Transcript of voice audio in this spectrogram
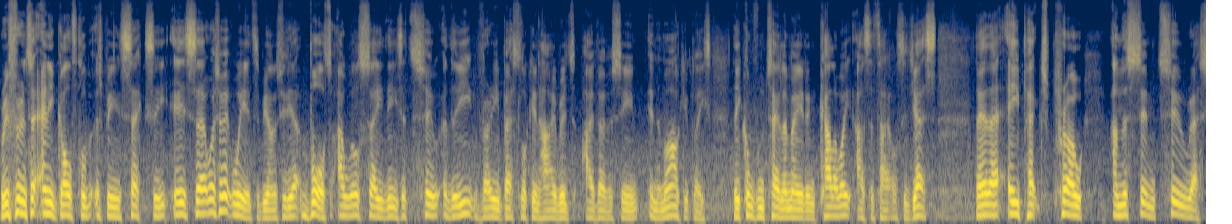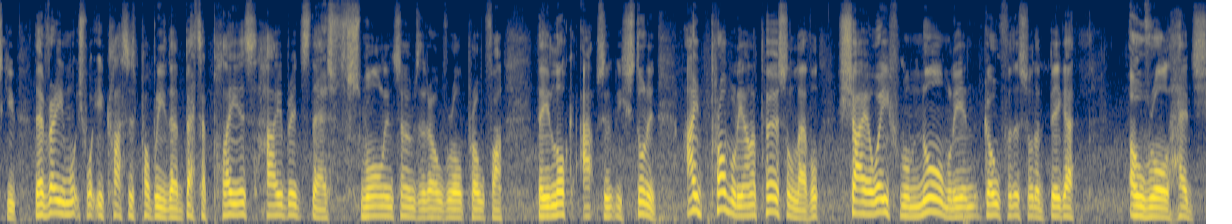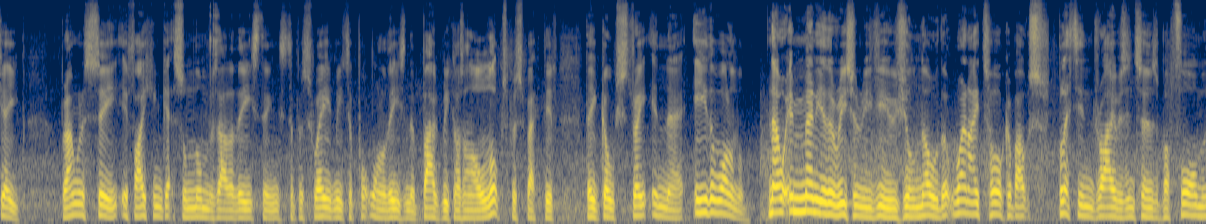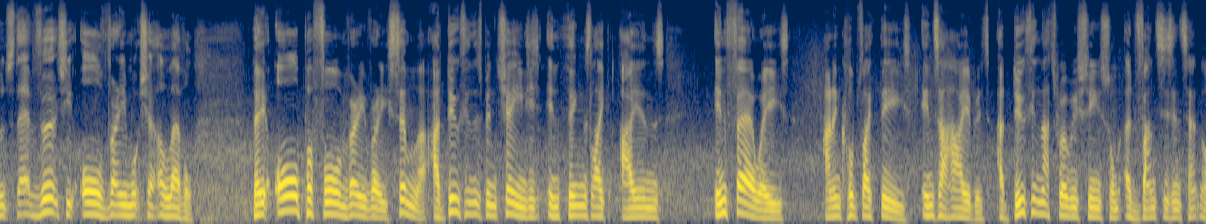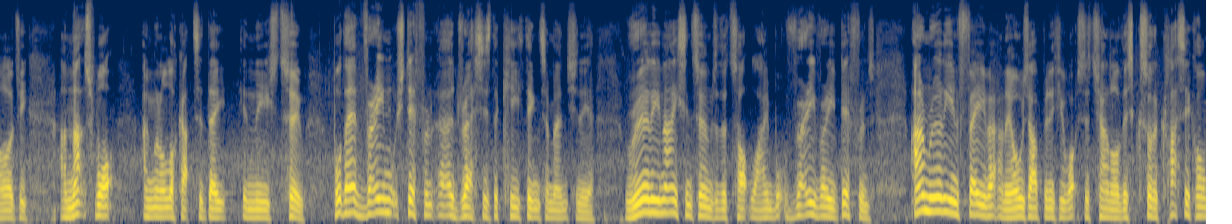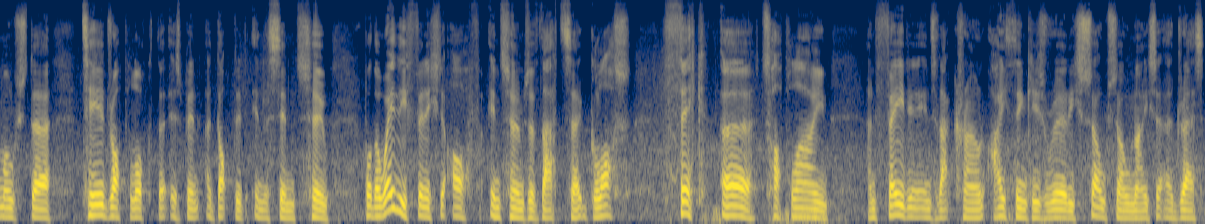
Referring to any golf club as being sexy is uh, was a bit weird to be honest with you, but I will say these are two of the very best looking hybrids I've ever seen in the marketplace. They come from TaylorMade and Callaway, as the title suggests. They're their Apex Pro and the Sim 2 Rescue. They're very much what you class as probably the better players hybrids. They're small in terms of their overall profile. They look absolutely stunning. I'd probably, on a personal level, shy away from them normally and go for the sort of bigger overall head shape. But I'm going to see if I can get some numbers out of these things to persuade me to put one of these in the bag because on a looks perspective, they go straight in there, either one of them. Now, in many of the recent reviews, you'll know that when I talk about splitting drivers in terms of performance, they're virtually all very much at a level. They all perform very, very similar. I do think there's been changes in things like irons, in fairways, and in clubs like these into hybrids. I do think that's where we've seen some advances in technology and that's what I'm going to look at today in these two. But they're very much different at address is the key thing to mention here. Really nice in terms of the top line, but very, very different. I'm really in favour, and I always have been if you watch the channel, this sort of classic almost uh, teardrop look that has been adopted in the Sim 2. But the way they finished it off in terms of that uh, gloss thick uh, top line and fading it into that crown I think is really so so nice at address.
